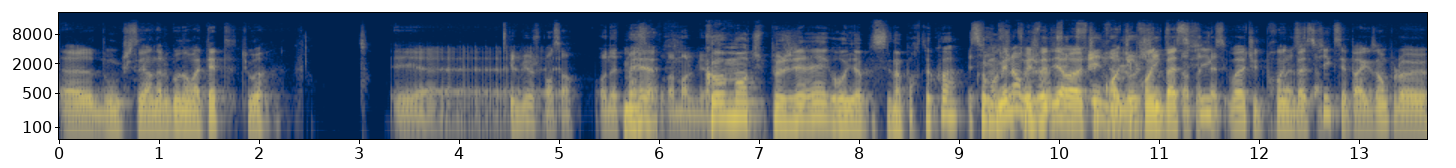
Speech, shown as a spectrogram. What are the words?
Euh, donc c'est un algo dans ma tête, tu vois. Et euh... C'est le mieux, je pense. Hein. Honnêtement, c'est vraiment le mieux. Comment tu peux gérer, gros? C'est n'importe quoi. mais non, mais je veux dire, tu prends, tu prends, une base fixe. Ouais, tu te prends une base fixe et par exemple, euh,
